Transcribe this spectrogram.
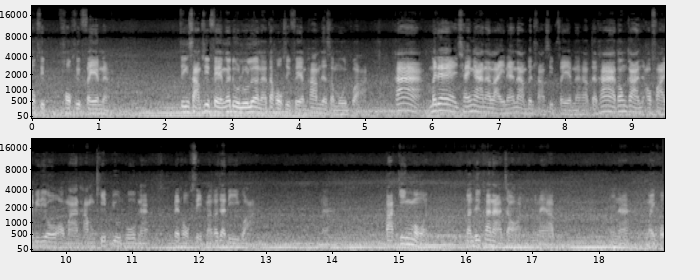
60 60 เฟรมเนี่ย จริง 30 เฟรมก็ดูรู้เรื่องนะ แต่ 60 เฟรมภาพมันจะสมูทกว่า ถ้าไม่ได้ใช้งานอะไรแนะนำเป็น 30 เฟรมนะครับ แต่ถ้าต้องการเอาไฟล์วิดีโอออกมาทำคลิป YouTube นะ เป็น 60 มันก็จะดีกว่านะ Parking Mode บันทึกขณะจอดนะครับ นี่นะ ไมโคร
